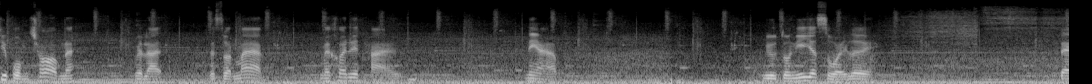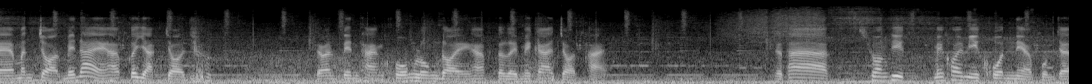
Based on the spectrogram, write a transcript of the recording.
ที่ผมชอบนะ เวลาแต่ส่วนมากไม่ค่อยได้ถ่าย เนี่ยครับ วิวตรงนี้จะสวยเลย แต่มันจอดไม่ได้ครับ ก็อยากจอดอยู่ แต่มันเป็นทางโค้งลงดอยครับ ก็เลยไม่กล้าจอดถ่าย แต่ถ้าช่วงที่ไม่ค่อยมีคนเนี่ย ผมจะ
